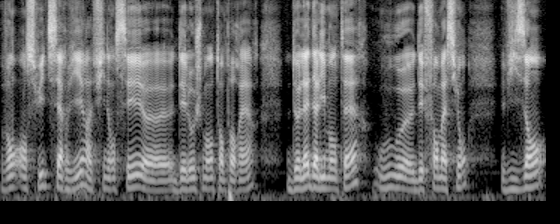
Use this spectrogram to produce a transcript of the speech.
vont ensuite servir à financer des logements temporaires, de l'aide alimentaire ou des formations visant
